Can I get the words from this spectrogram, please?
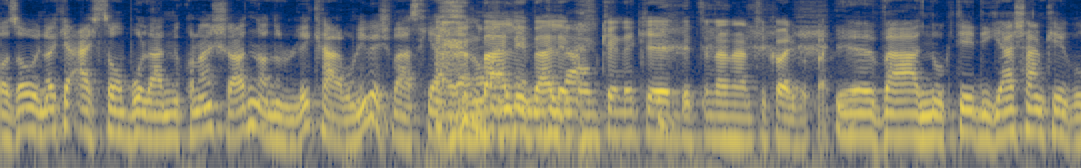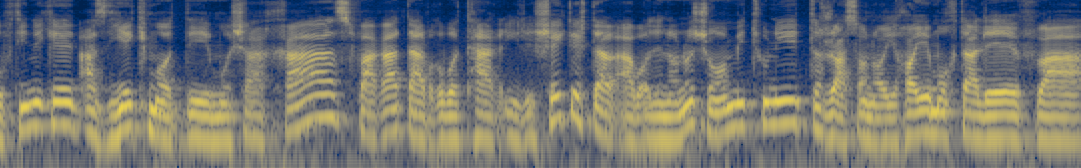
بازا و اینا که اجسام بلند می‌کنن شاید نانولوله کربنی بهش وصل کردن. بله بله ممکنه که بتونن همچین کاری بکنن. و نکته دیگه هم که گفتی اینه که از یک ماده مشخص فقط در واقع با تغییر شکلش در ابعاد نانو شما می‌تونید رسانه‌های های مختلف و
